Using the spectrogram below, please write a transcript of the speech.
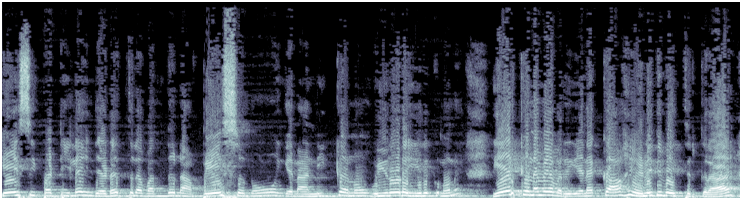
கேசிப்பட்டியில் இந்த இடத்துல வந்து நான் பேசணும் இங்கே நான் நிற்கணும் உயிரோடு இருக்கணும்னு ஏற்கனவே அவர் எனக்காக எழுதி வைத்திருக்கிறார்.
